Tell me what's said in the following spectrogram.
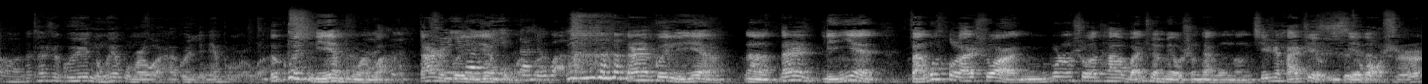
啊，那它是归农业部门管还是归林业部门管？都归林业部门管，当然是归林业部门管。当然归林业了，嗯，但是林业反过头来说啊，你不能说它完全没有生态功能，其实还是有一些的。保持。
